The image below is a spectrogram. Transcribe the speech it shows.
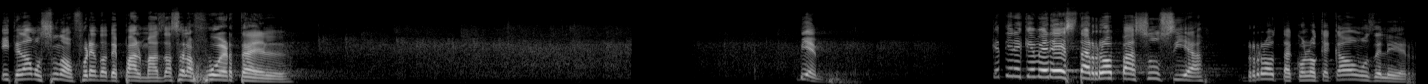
Y te damos una ofrenda de palmas. Dásela fuerte a Él. Bien. ¿Qué tiene que ver esta ropa sucia? rota con lo que acabamos de leer.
